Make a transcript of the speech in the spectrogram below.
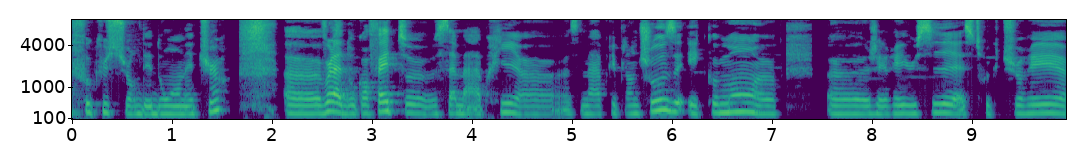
focus sur des dons en nature. voilà, donc en fait, ça m'a appris, ça m'a appris plein de choses et comment j'ai réussi à structurer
